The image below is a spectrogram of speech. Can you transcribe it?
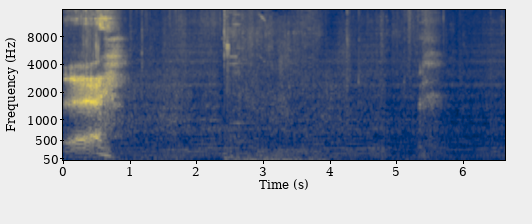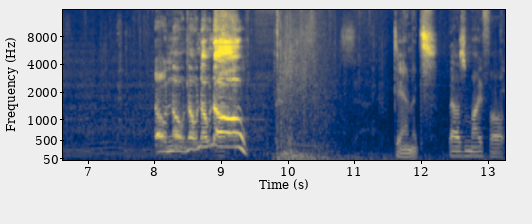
Ugh. Oh no, no, no, no! Damn it. That was my fault.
